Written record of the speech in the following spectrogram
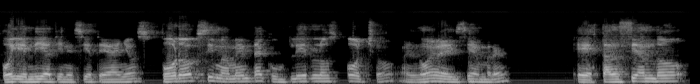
hoy en día tiene siete años. Próximamente a cumplir los ocho, el 9 de diciembre. Eh, está ansiando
